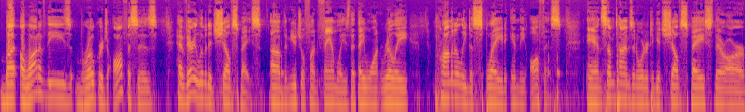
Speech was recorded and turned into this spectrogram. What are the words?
But a lot of these brokerage offices have very limited shelf space of the mutual fund families that they want really prominently displayed in the office. And sometimes, in order to get shelf space, there are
